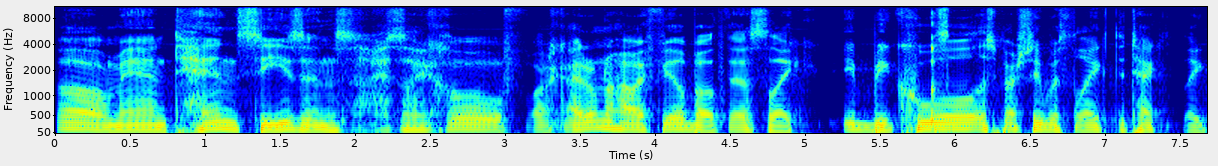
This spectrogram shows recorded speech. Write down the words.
Oh man, ten seasons. It's like, oh fuck. I don't know how I feel about this. Like, it'd be cool, especially with like the tech, like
